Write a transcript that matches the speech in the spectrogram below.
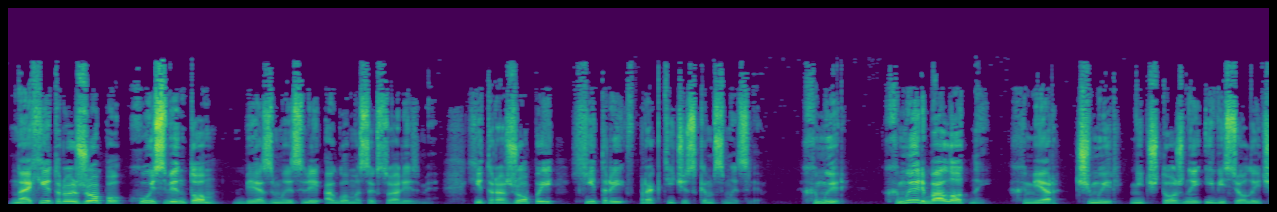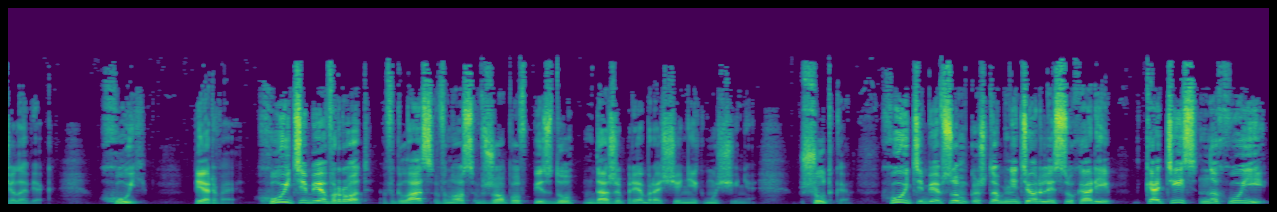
На хитрую жопу хуй с винтом. Без мыслей о гомосексуализме. Хитрожопый, хитрый в практическом смысле. Хмырь. Хмырь болотный. Хмер, чмырь, ничтожный и веселый человек. Хуй. Первое. Хуй тебе в рот! В глаз, в нос, в жопу, в пизду, даже при обращении к мужчине. Шутка. Хуй тебе в сумку, чтобы не терлись сухари. Катись на хуи.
